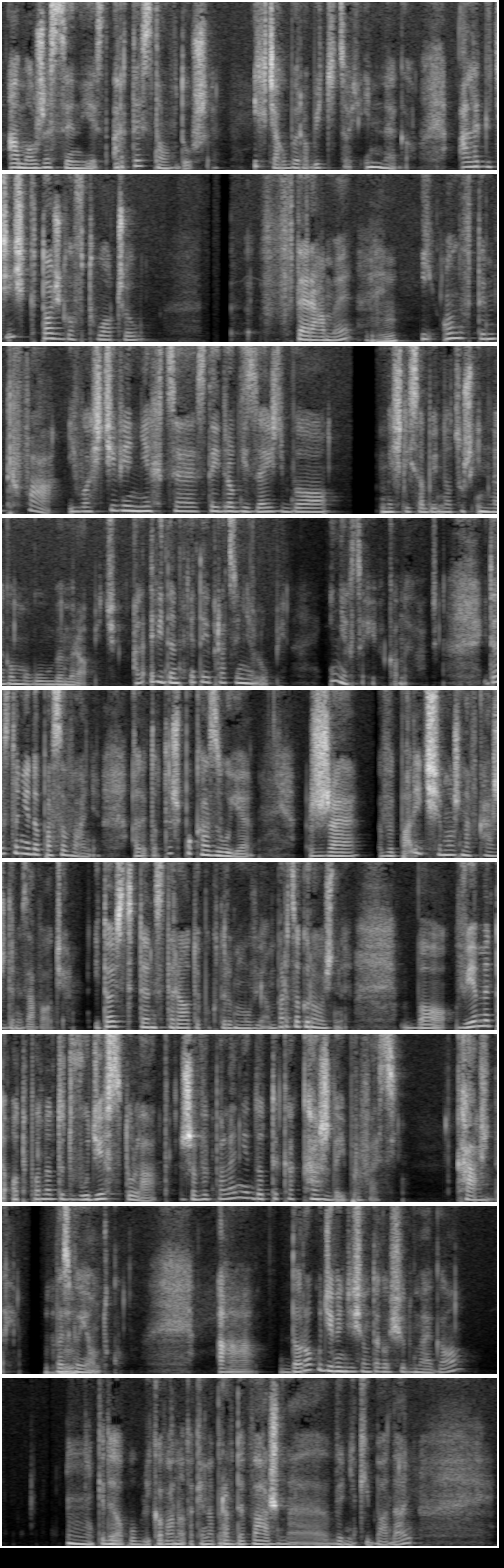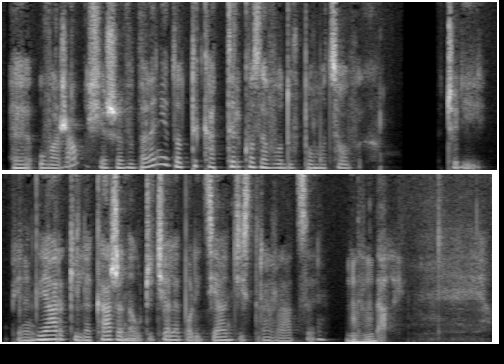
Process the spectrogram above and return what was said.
A może syn jest artystą w duszy i chciałby robić coś innego, ale gdzieś ktoś go wtłoczył w te ramy mhm. i on w tym trwa i właściwie nie chce z tej drogi zejść, bo myśli sobie, no cóż innego mógłbym robić, ale ewidentnie tej pracy nie lubi i nie chce jej wykonywać. I to jest to niedopasowanie, ale to też pokazuje, że wypalić się można w każdym zawodzie. I to jest ten stereotyp, o którym mówiłam, bardzo groźny, bo wiemy to od ponad 20 lat, że wypalenie dotyka każdej profesji. Każdej, mhm. bez wyjątku. A do roku 97, mm, kiedy opublikowano takie naprawdę ważne wyniki badań, e, uważało się, że wypalenie dotyka tylko zawodów pomocowych czyli pielęgniarki, lekarze, nauczyciele, policjanci, strażacy itd. Tak mhm.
